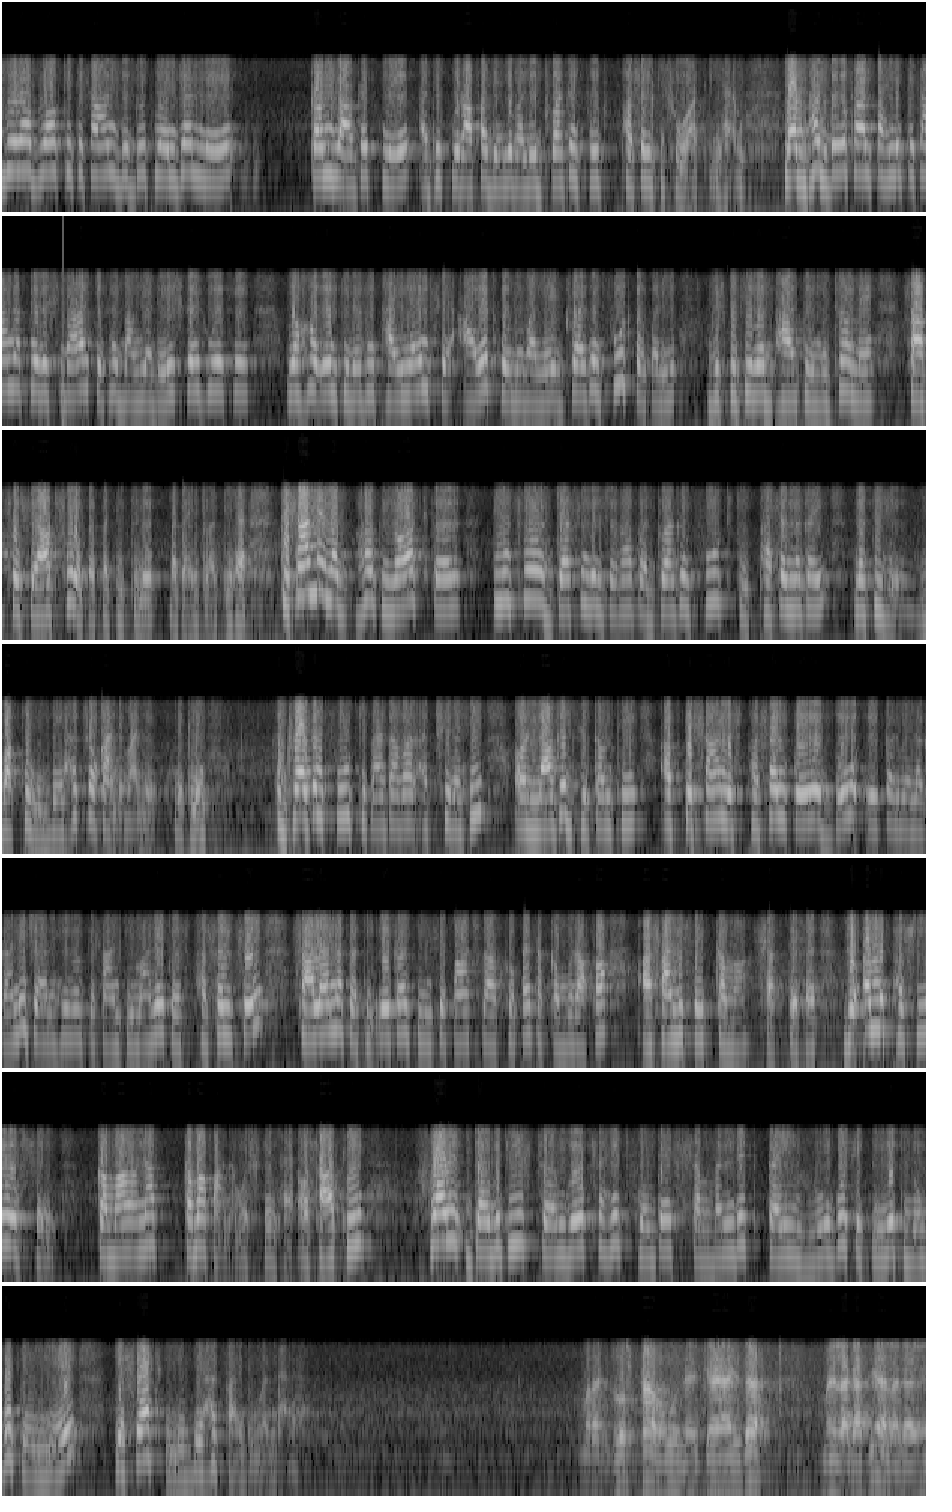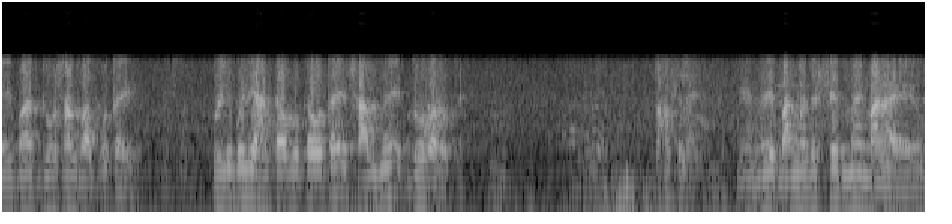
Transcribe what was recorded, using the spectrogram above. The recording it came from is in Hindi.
बेड़ा ब्लॉक के किसान विद्युत मंडल ने कम लागत में अधिक मुनाफा देने वाले ड्रैगन फ्रूट फ़सल की शुरुआत की है। लगभग दो साल पहले किसान अपने रिश्तेदार के घर बांग्लादेश गए हुए थे। वहाँ उनकी नज़र थाईलैंड से आयत होने वाले ड्रैगन फ्रूट पर पड़ी, जिसकी कीमत भारतीय मुद्रा में 700 से 800 रुपए प्रति किलो बताई जाती है। किसान ने लगभग लौट कर 300 डेसिमल जगह पर ड्रैगन फ्रूट की फ़सल लगाई। नतीजे वाकई में बेहद चौंकाने वाले निकले। ड्रैगन फ्रूट की पैदावार अच्छी रही और लागत भी कम थी। अब किसान इस फ़सल को दो एकड़ में लगाने जा रहे हैं और किसान की माने तो इस फ़सल से सालाना प्रति एकड़ तीन से पाँच लाख रुपए तक का मुनाफा आसानी से कमा सकते हैं, जो अन्य फ़सलों से कमाना, कमा पाना मुश्किल है। और साथ ही फल डायबिटीज़ चर्म रोग सहित हृदय संबंधित कई रोगों से पीड़ित लोगों के लिए ये स्वास्थ्य के लिए बेहद फ़ायदेमंद है। हमारा एक दोस्त था वो लेके आया इधर। मैं लगा दिया लगा ये बात दो साल बाद होता है। पहले पहले हल्का फुल्का होता है साल में दो बार होता है। कहाँ से लाए? ये मैं बांग्लादेश से मैं मंगाया है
